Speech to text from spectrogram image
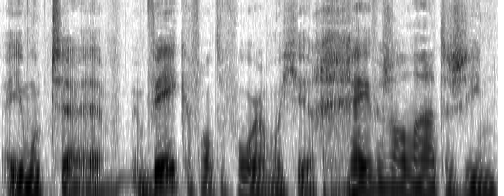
En je moet... Uh, weken van tevoren moet je gegevens al laten zien.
